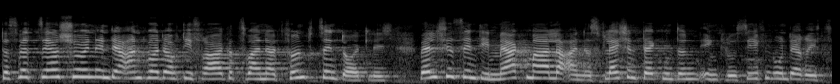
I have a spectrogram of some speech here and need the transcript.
Das wird sehr schön in der Antwort auf die Frage 215 deutlich. Welche sind die Merkmale eines flächendeckenden inklusiven Unterrichts?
